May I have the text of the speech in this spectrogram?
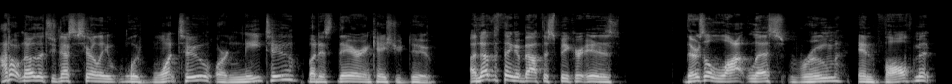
I don't know that you necessarily would want to or need to, but it's there in case you do. Another thing about the speaker is there's a lot less room involvement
